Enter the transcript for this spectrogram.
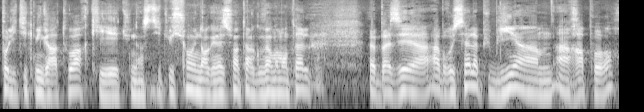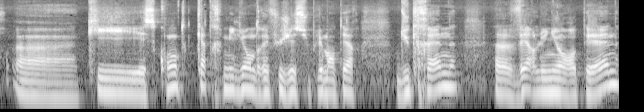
politique migratoire, qui est une institution, une organisation intergouvernementale euh, basée à, Bruxelles, a publié un, rapport euh, qui escompte 4 millions de réfugiés supplémentaires d'Ukraine euh, vers l'Union européenne.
